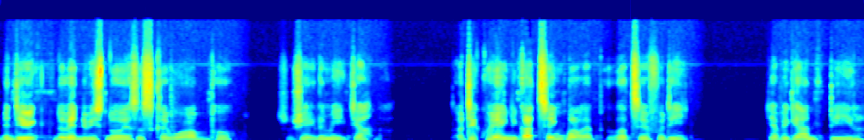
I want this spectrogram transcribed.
men det er jo ikke nødvendigvis noget, jeg så skriver om på sociale medier. Og det kunne jeg egentlig godt tænke mig at være bedre til, fordi jeg vil gerne dele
